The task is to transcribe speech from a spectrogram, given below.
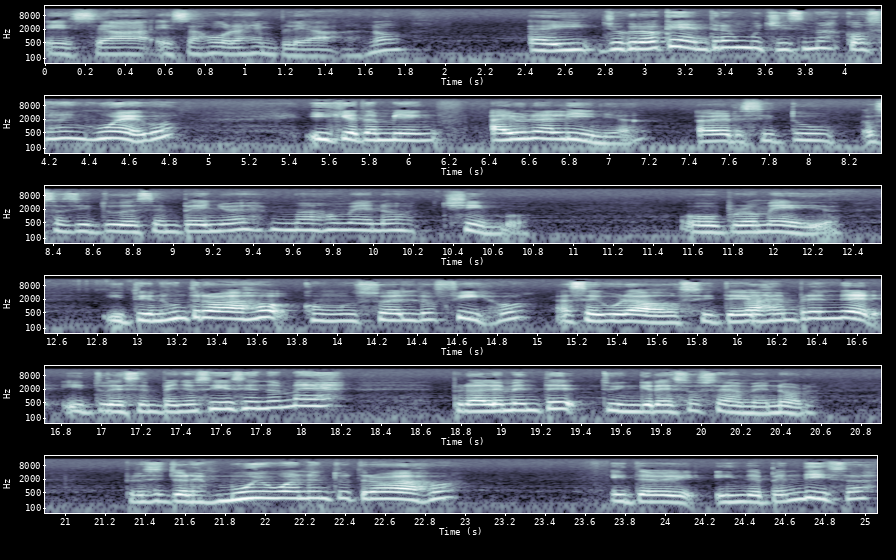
esa, esas horas empleadas, ¿no? ahí yo creo que entran muchísimas cosas en juego y que también hay una línea. A ver, si tú, o sea, si tu desempeño es más o menos chimbo o promedio y tienes un trabajo con un sueldo fijo asegurado, si te vas a emprender y tu desempeño sigue siendo mes, probablemente tu ingreso sea menor. Pero si tú eres muy bueno en tu trabajo y te independizas,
